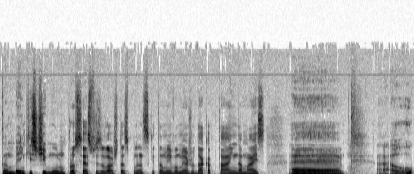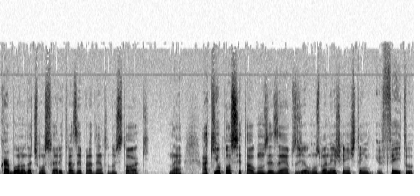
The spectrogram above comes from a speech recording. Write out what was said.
também que estimulam o processo fisiológico das plantas, que também vão me ajudar a captar ainda mais é, o carbono da atmosfera e trazer para dentro do estoque. Né? Aqui eu posso citar alguns exemplos de alguns manejos que a gente tem feito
